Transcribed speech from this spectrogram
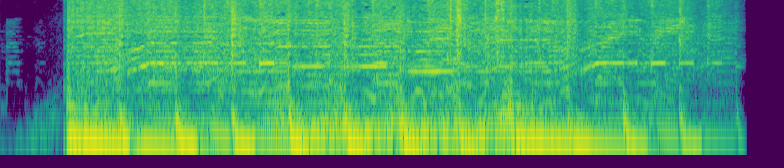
about to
